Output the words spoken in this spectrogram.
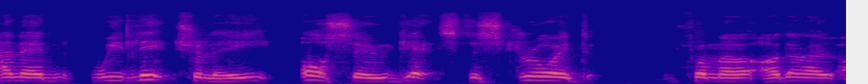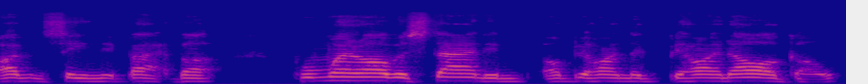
and then we literally Osew gets destroyed from a I don't know I haven't seen it back but from where I was standing uh, behind the behind our goal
